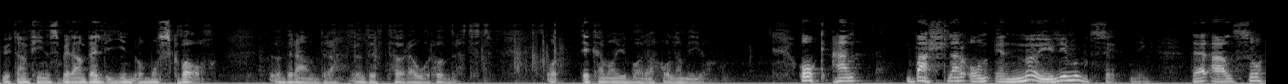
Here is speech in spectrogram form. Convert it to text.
utan finns mellan Berlin och Moskva under andra, under förra århundradet. Och det kan man ju bara hålla med om. Och han varslar om en möjlig motsättning där alltså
